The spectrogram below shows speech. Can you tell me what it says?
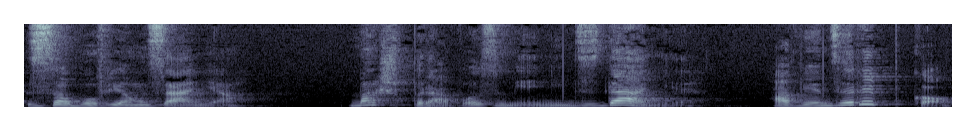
zobowiązania. Masz prawo zmienić zdanie. A więc rybko.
